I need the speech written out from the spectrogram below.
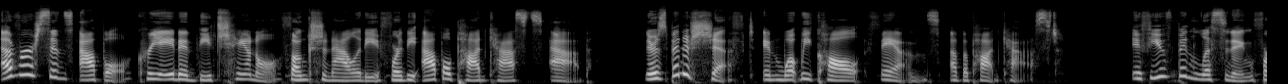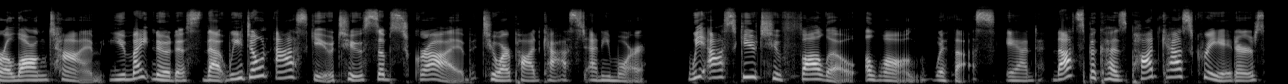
Ever since Apple created the channel functionality for the Apple Podcasts app, there's been a shift in what we call fans of a podcast. If you've been listening for a long time, you might notice that we don't ask you to subscribe to our podcast anymore. We ask you to follow along with us. And that's because podcast creators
